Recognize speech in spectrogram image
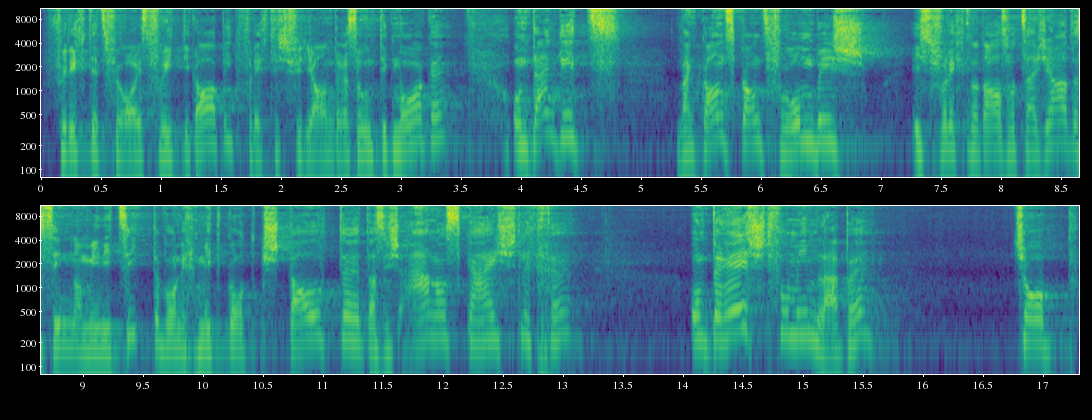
vielleicht jetzt für uns Freitagabend, vielleicht ist es für die anderen Sonntagmorgen. Und dann gibt es, wenn du ganz, ganz fromm bist, ist vielleicht noch das, wo du sagst, ja, das sind noch meine Zeiten, wo ich mit Gott gestalte, das ist auch noch das Geistliche. Und der Rest von meinem Leben, Job,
